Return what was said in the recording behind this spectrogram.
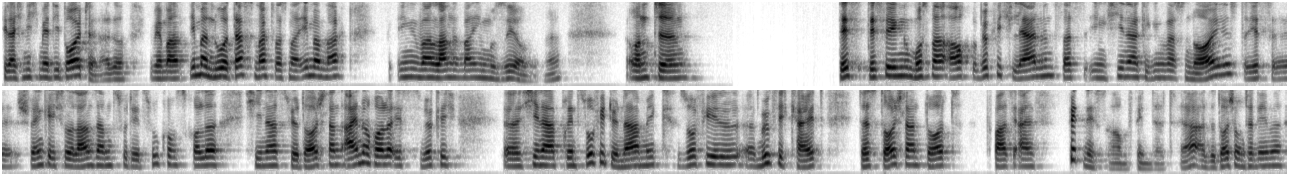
vielleicht nicht mehr die Beute. Also wenn man immer nur das macht, was man immer macht, irgendwann landet man im Museum. Ne? Und äh, des, deswegen muss man auch wirklich lernen, was in China gegen was neu ist. Jetzt äh, schwenke ich so langsam zu der Zukunftsrolle Chinas für Deutschland. Eine Rolle ist wirklich äh, China bringt so viel Dynamik, so viel äh, Möglichkeit, dass Deutschland dort quasi einen Fitnessraum findet. Ja? Also deutsche Unternehmen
